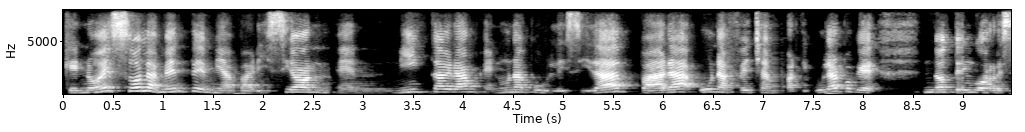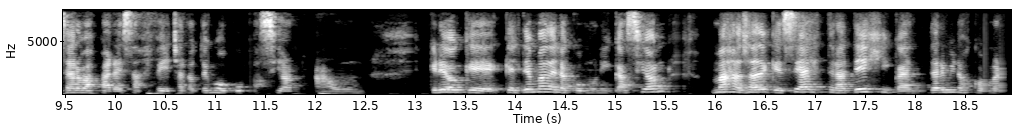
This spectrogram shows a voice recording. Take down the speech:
que no es solamente mi aparición en Instagram, en una publicidad para una fecha en particular, porque no tengo reservas para esa fecha, no tengo ocupación aún. Creo que, el tema de la comunicación, más allá de que sea estratégica en términos comerciales,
